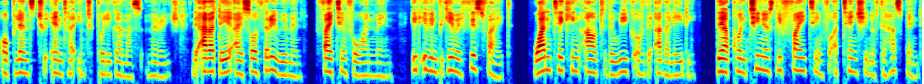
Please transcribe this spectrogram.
or plans to enter into polygamous marriage. The other day I saw three women fighting for one man. It even became a fist fight, one taking out the wig of the other lady. They are continuously fighting for attention of the husband.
